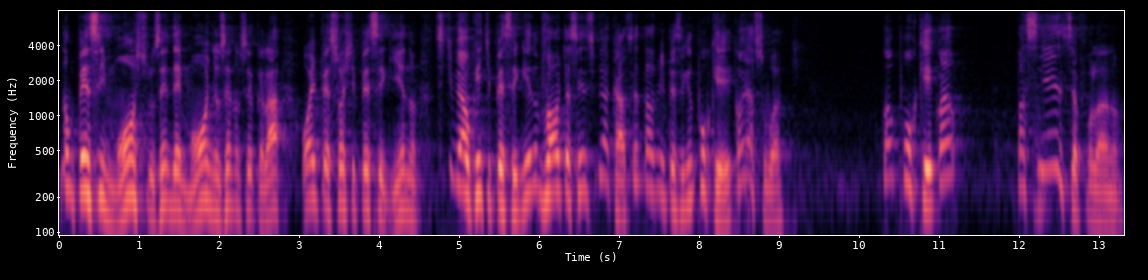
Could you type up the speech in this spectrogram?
Não pense em monstros, em demônios, em não sei o que lá, ou em pessoas te perseguindo. Se tiver alguém te perseguindo, volte assim e se vê cá. Você está me perseguindo por quê? Qual é a sua? Qual o porquê? Qual a paciência, fulano?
